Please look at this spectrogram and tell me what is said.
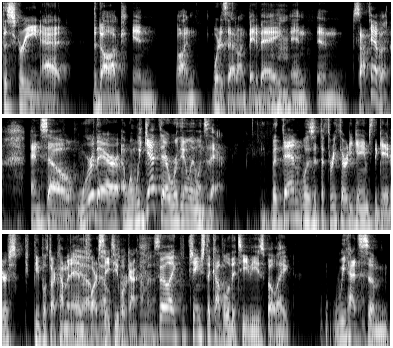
the screen at the dog in on what is that on Beta Bay in in South Tampa, and so we're there, and when we get there, we're the only ones there. But then was it the 3:30 games? The Gators people start coming in. Yeah, Florida State people started coming. coming in. So like changed a couple of the TVs, but like we had some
